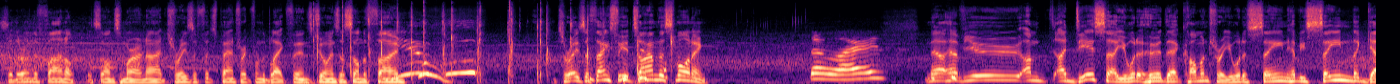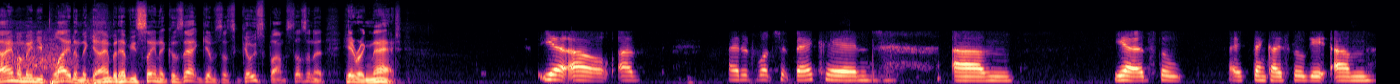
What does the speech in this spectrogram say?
So they're in the final. It's on tomorrow night. Theresa Fitzpatrick from the Black Ferns joins us on the phone. Theresa, thanks for your time this morning. No worries. Now, have you? Um, I dare say you would have heard that commentary. You would have seen. Have you seen the game? I mean, you played in the game, but have you seen it? Because that gives us goosebumps, doesn't it? Hearing that. Yeah, oh, I've, I did watch it back, and um, yeah, it's still. I think I still get. Um,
